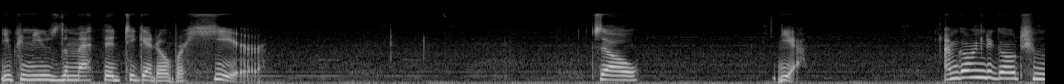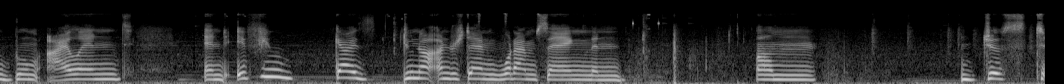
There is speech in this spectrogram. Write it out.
you can use the method to get over here. So, yeah. I'm going to go to Boom Island, and if you guys do not understand what I'm saying, then, um, just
